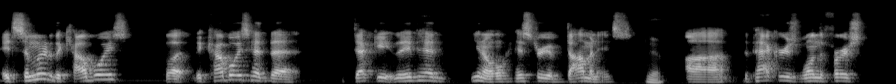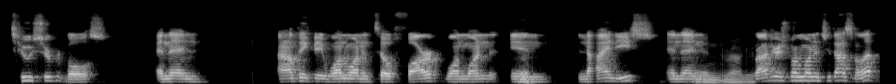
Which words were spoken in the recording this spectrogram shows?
it's similar to the Cowboys. But the Cowboys had that decade. They've had you know history of dominance. Yeah. Uh, the Packers won the first two Super Bowls, and then I don't think they won one until Favre won one in '90s, and then and Roger. Rodgers won one in 2011.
